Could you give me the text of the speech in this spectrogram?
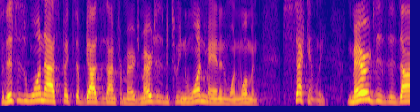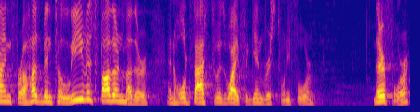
So this is one aspect of God's design for marriage. Marriage is between one man and one woman. Secondly, marriage is designed for a husband to leave his father and mother and hold fast to his wife. Again, verse 24. Therefore,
